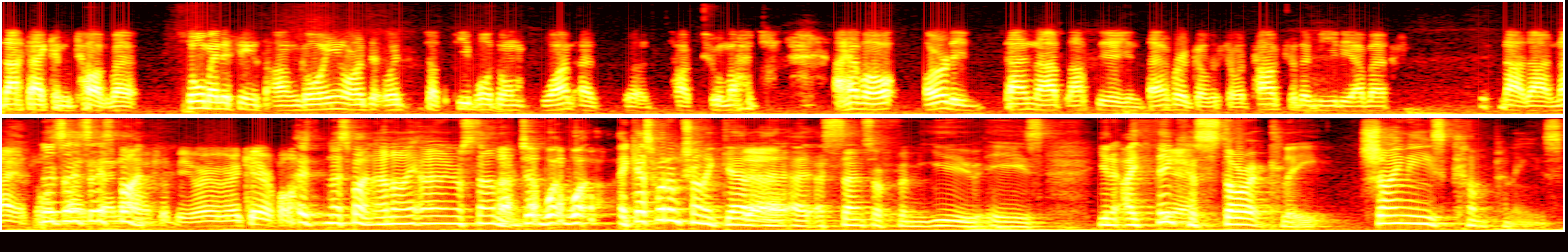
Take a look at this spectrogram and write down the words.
that I can talk about so many things ongoing or, or just people don't want us to talk too much. I have already done that last year in Denver Gold Show, talk to the media, but it's not that nice. No, it's, it's, it's uh, fine. I should be very, very careful. It, it's fine, and I, I understand that. what, what, I guess what I'm trying to get yeah. a, a, sense of from you is, you know, I think yeah. historically Chinese companies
